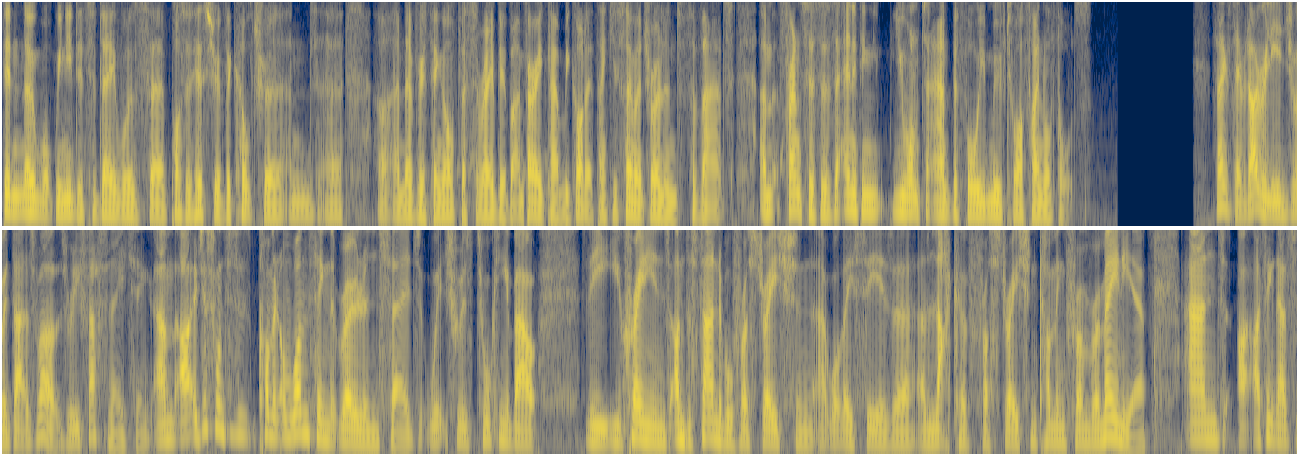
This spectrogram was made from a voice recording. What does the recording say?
didn't know what we needed today was a potted history of the culture and uh, uh, and everything of Bessarabia, but I'm very glad we got it. Thank you so much, Roland, for that. Um, Francis, is there anything you want to add before we move to our final thoughts? Thanks, David. I really enjoyed that as well. It was really fascinating. Um, I just wanted to comment on one thing that Roland said, which was talking about the Ukrainians' understandable frustration at what they see as a, a lack of frustration coming from Romania. And I, I think that's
